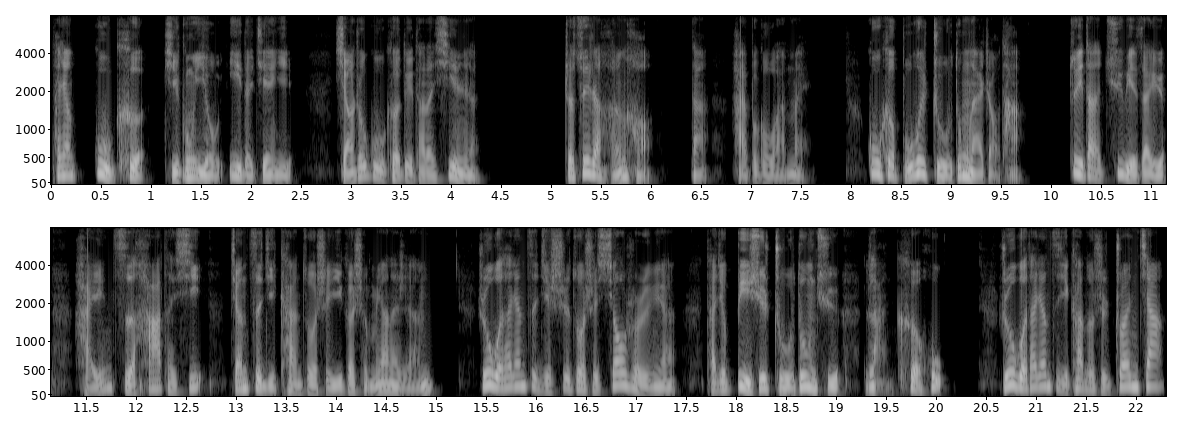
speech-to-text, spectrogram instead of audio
他向顾客提供有益的建议，享受顾客对他的信任。这虽然很好，但还不够完美。顾客不会主动来找他。最大的区别在于，海因茨·哈特西将自己看作是一个什么样的人。如果他将自己视作是销售人员，他就必须主动去揽客户；如果他将自己看作是专家，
